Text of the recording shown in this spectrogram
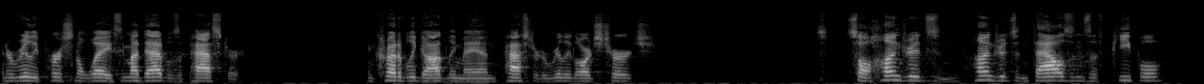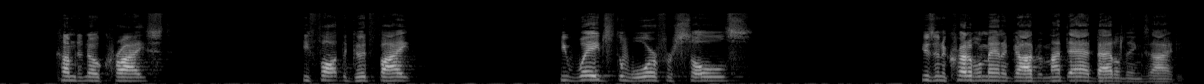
in a really personal way. See, my dad was a pastor, incredibly godly man, pastored a really large church, saw hundreds and hundreds and thousands of people come to know Christ. He fought the good fight. He waged the war for souls. He was an incredible man of God, but my dad battled anxiety.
